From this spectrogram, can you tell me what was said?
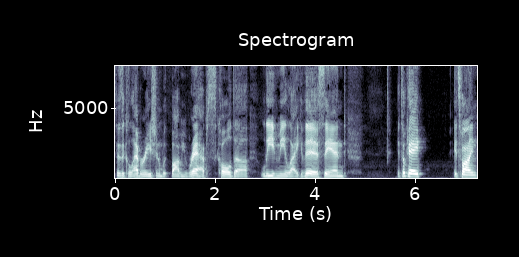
This is a collaboration with Bobby Raps called uh, "Leave Me Like This," and it's okay. It's fine.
